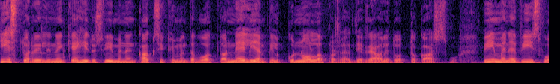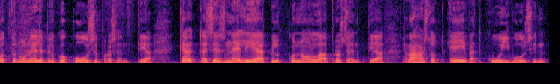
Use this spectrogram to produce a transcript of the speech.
Historiallinen kehitys viimeinen 20 vuotta on 4,0 prosentin reaalituottokasvu. Viimeinen 5 vuotta on 4,6 prosenttia. Käyttäisi 4,0 prosenttia. Rahastot eivät kuivuisi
